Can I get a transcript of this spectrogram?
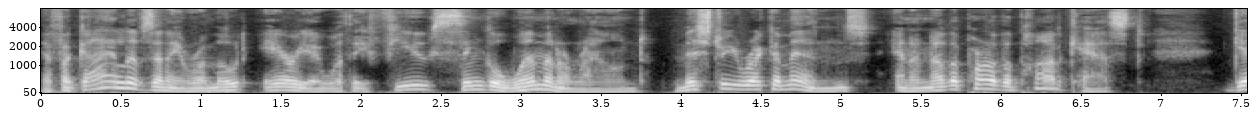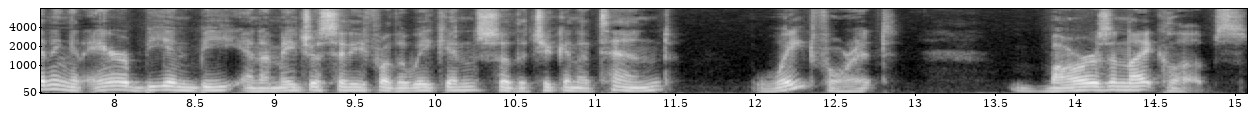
if a guy lives in a remote area with a few single women around, Mystery recommends, in another part of the podcast, getting an Airbnb in a major city for the weekend so that you can attend, wait for it, bars and nightclubs.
